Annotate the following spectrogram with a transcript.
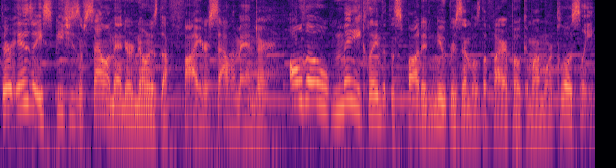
There is a species of salamander known as the Fire Salamander. Although many claim that the spotted newt resembles the fire Pokemon more closely,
